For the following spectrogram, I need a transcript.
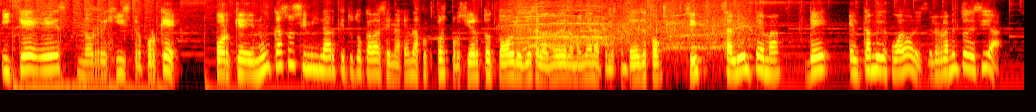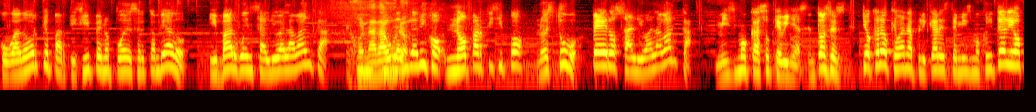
y qué es no registro. ¿Por qué? Porque en un caso similar que tú tocabas en Agenda Fox Sports, por cierto, todos los días a las 9 de la mañana por las pantallas de Fox, ¿sí? salió el tema de el cambio de jugadores. El reglamento decía, jugador que participe no puede ser cambiado. Y Barwen salió a la banca. Jornada 1. La liga dijo, no participó, no estuvo, pero salió a la banca. Mismo caso que Viñas. Entonces, yo creo que van a aplicar este mismo criterio.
